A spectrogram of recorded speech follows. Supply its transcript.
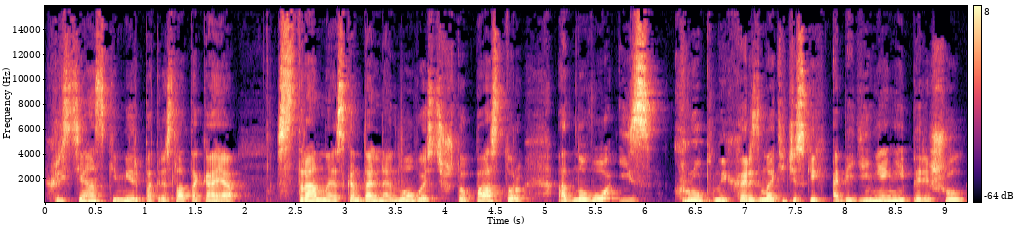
христианский мир потрясла такая странная скандальная новость, что пастор одного из крупных харизматических объединений перешел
